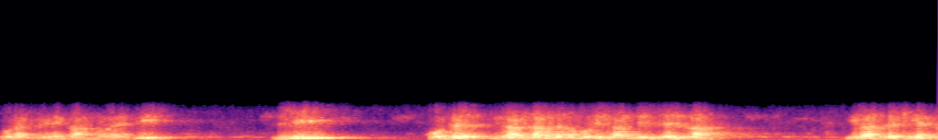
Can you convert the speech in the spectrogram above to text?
ගොඩක් කෙනෙක් ගන්නවා ඇති ලී කොට ඉරන් හදනකොට ඉරන් දෙල්ලලා ඉරන්ට කියත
